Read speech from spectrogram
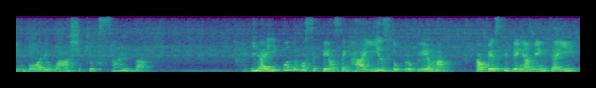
Embora eu ache que eu saiba. E aí, quando você pensa em raiz do problema, Talvez se venha à mente aí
